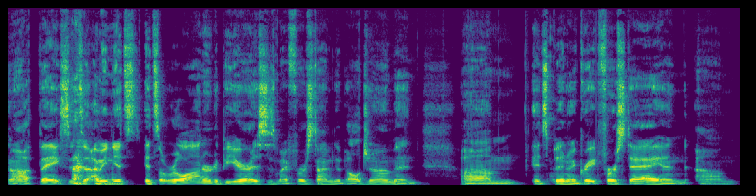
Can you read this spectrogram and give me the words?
Oh, thanks. It's, I mean, it's it's a real honor to be here. This is my first time to Belgium, and um, it's been a great first day, and um,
